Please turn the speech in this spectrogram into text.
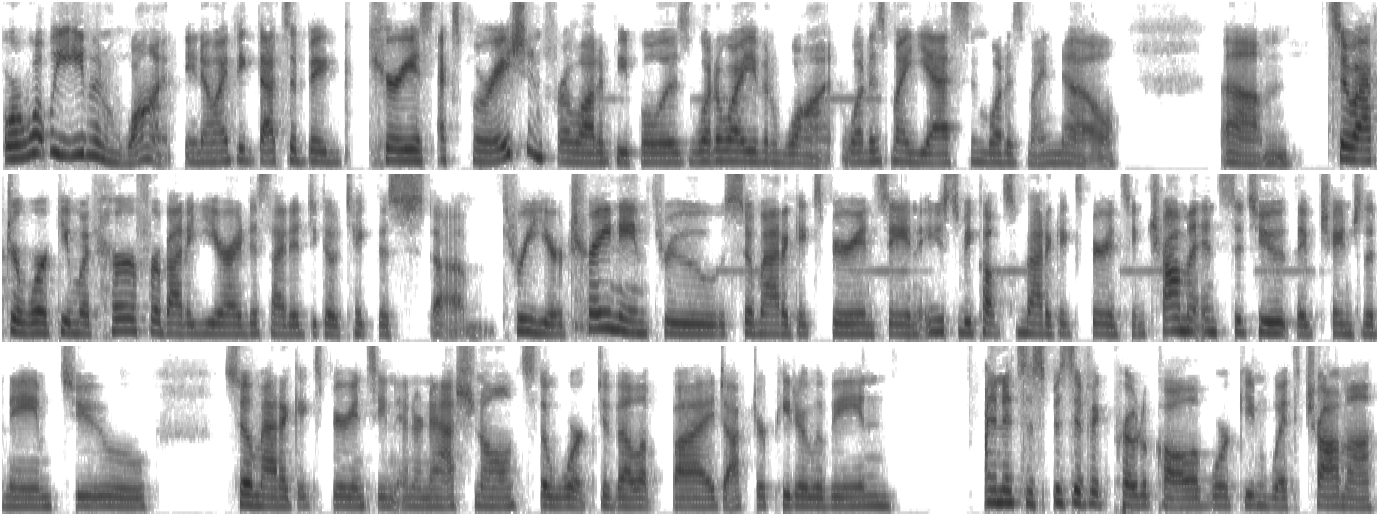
or what we even want. You know i think that's a big curious exploration for a lot of people is what do i even want? What is my yes and what is my no um, so after working with her for about a year i decided to go take this um, three year training through somatic experiencing it used to be called somatic experiencing trauma institute. They've changed the name to somatic experiencing international. It's the work developed by dr peter levine. And it's a specific protocol of working with trauma.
